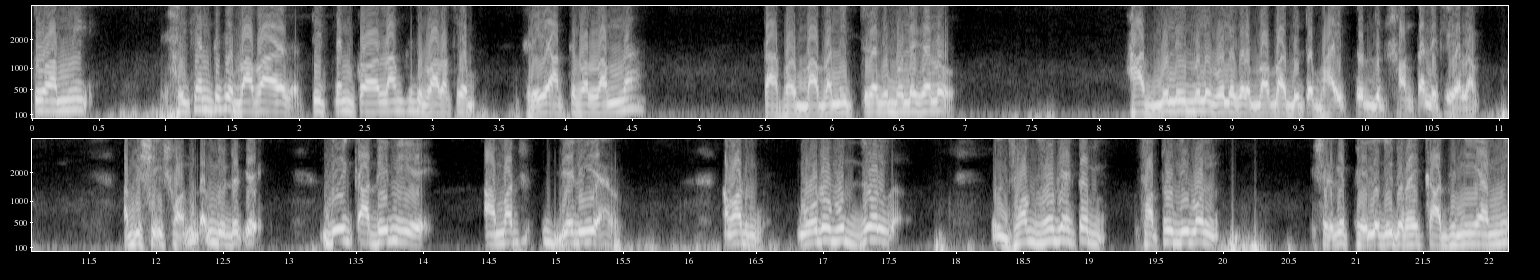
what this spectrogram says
তো আমি সেইখান থেকে বাবা ট্রিটমেন্ট করালাম, কিন্তু বাবাকে ফিরিয়ে আনতে পারলাম না। তারপর বাবা মৃত্যুর আগে বলে গেল, হাত বলেই বলে বলে গেল, বাবা দুটো ভাই, তোর দুটো সন্তান রেখে গেলাম। আমি সেই সন্তান দুটোকে দুই কাঁধে নিয়ে আমার কেরিয়ার আমার গৌরব উজ্জ্বল ঝকঝকে একটা ছাত্র জীবন সেটাকে ফেলে দুটো ভাই কাঁধে নিয়ে আমি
